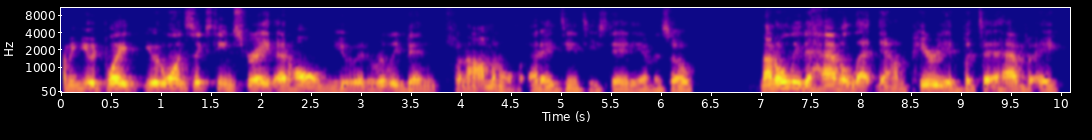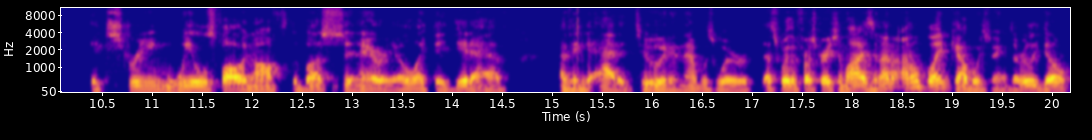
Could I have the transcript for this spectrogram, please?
I mean, you had played, you had won 16 straight at home. You had really been phenomenal at AT&T Stadium, and so not only to have a letdown period, but to have a extreme wheels falling off the bus scenario like they did have, I think added to it, and that was where that's where the frustration lies. And I don't, I don't blame Cowboys fans. I really don't.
